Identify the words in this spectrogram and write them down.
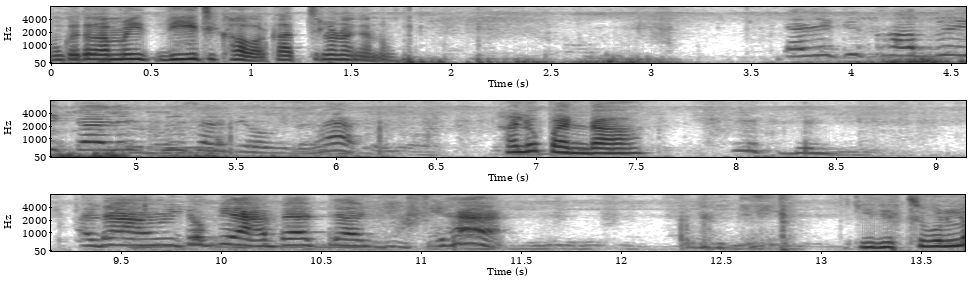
ওকে তো আমি দিয়েছি খাবার খাচ্ছিল না কেন? হ্যাঁ? হ্যালো পান্ডা আমি তোকে আবার চার দিচ্ছি হ্যাঁ? কি দিচ্ছে বলল?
